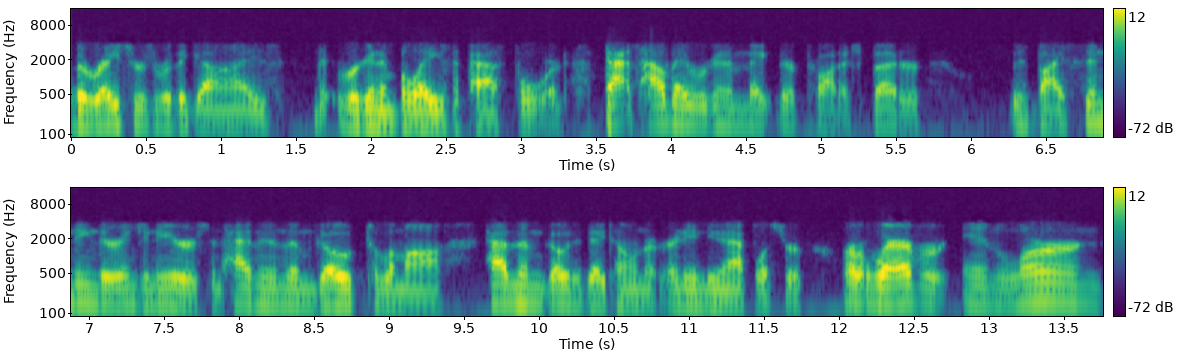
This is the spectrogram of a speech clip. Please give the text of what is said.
the racers were the guys that were going to blaze the path forward. That's how they were going to make their products better is by sending their engineers and having them go to Le Mans, have them go to Daytona or in Indianapolis or, or wherever and learn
